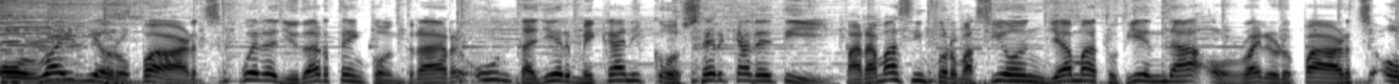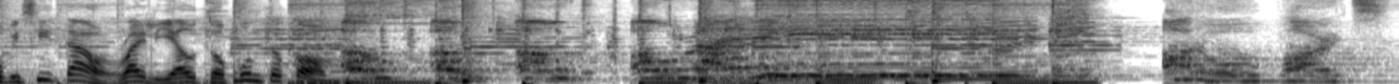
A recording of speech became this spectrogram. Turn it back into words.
O'Reilly Auto Parts puede ayudarte a encontrar un taller mecánico cerca de ti. Para más información, llama a tu tienda O'Reilly Auto Parts o visita oreillyauto.com. oh, oh, O'Reilly. Auto Parts.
